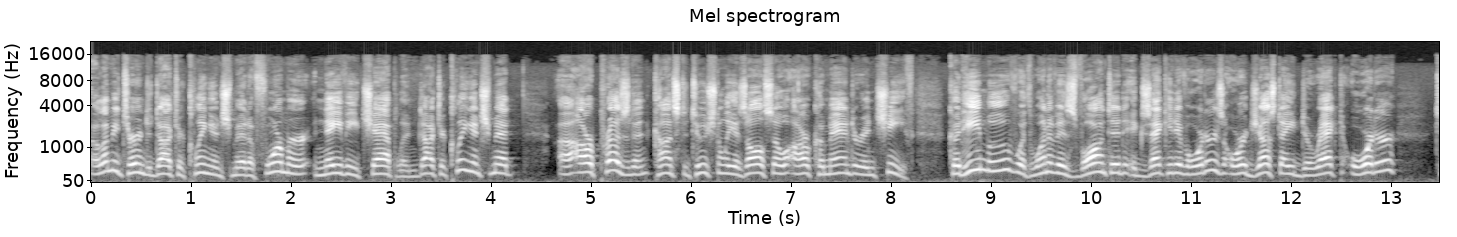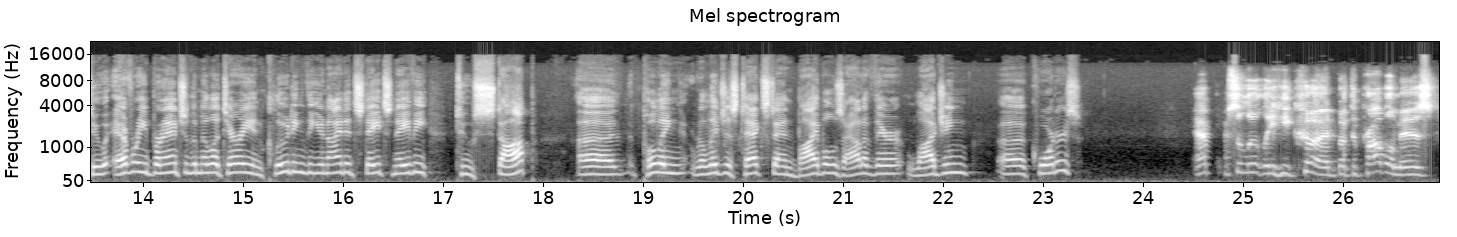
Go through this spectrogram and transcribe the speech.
Uh, let me turn to Dr. Klingenschmitt, a former Navy chaplain. Dr. Klingenschmitt, uh, our president constitutionally is also our commander in chief. Could he move with one of his vaunted executive orders or just a direct order to every branch of the military, including the United States Navy, to stop uh, pulling religious texts and Bibles out of their lodging uh, quarters? Absolutely, he could. But the problem is,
